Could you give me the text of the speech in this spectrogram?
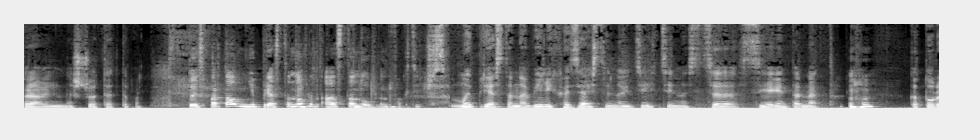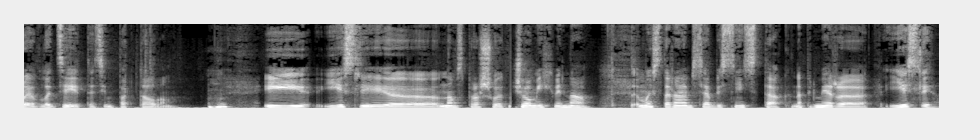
правильно насчет этого. То есть портал не приостановлен, а остановлен фактически? Мы приостановили хозяйственную деятельность э, все интернет. Угу которая владеет этим порталом. И если э, нам спрашивают, в чем их вина, мы стараемся объяснить так. Например, э, если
